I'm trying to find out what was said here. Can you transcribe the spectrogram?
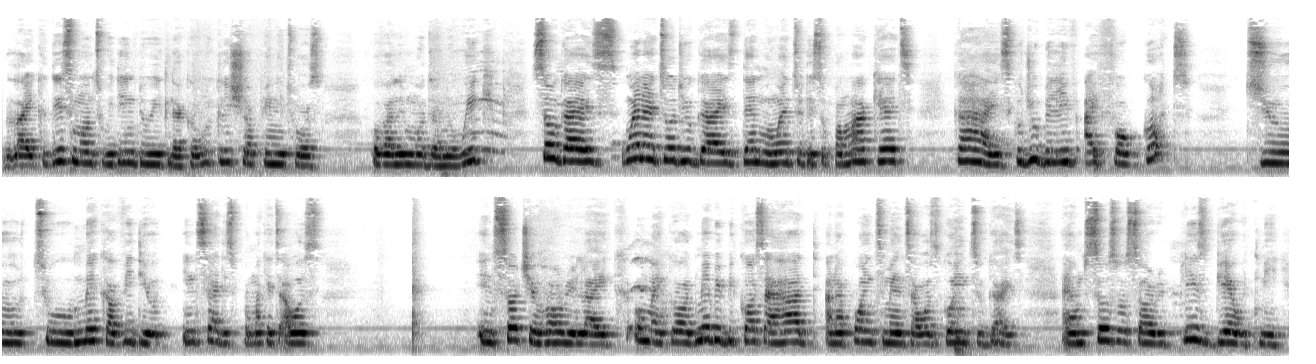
like this month we didn't do it like a weekly shopping. It was overly more than a week. So guys when i told you guys then we went to the supermarket. Guys could you believe i forgot to to make a video inside the supermarket? I was in such a hurry like oh my god. Maybe because i had an appointment i was going to guys. I am so so sorry. Please bear with me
